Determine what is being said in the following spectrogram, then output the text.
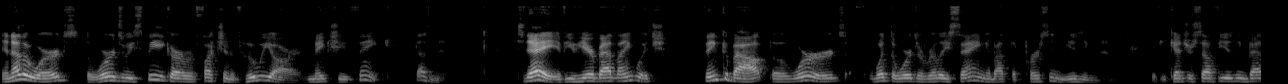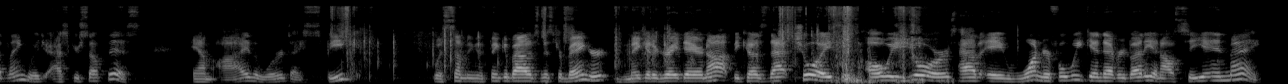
In other words, the words we speak are a reflection of who we are. It makes you think, doesn't it? Today, if you hear bad language, think about the words, what the words are really saying about the person using them. If you catch yourself using bad language, ask yourself this Am I the words I speak? With something to think about It's Mr. Bangert, make it a great day or not, because that choice is always yours. Have a wonderful weekend, everybody, and I'll see you in May.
